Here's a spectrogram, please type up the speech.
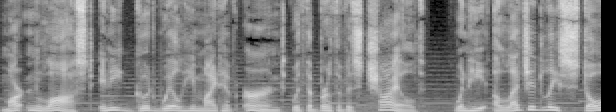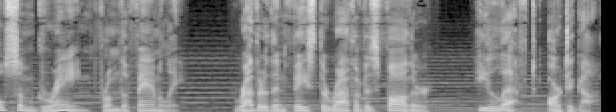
Martin lost any goodwill he might have earned with the birth of his child when he allegedly stole some grain from the family. Rather than face the wrath of his father, he left Artigat,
